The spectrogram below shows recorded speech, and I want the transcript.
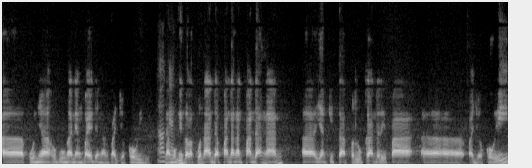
uh, punya hubungan yang baik dengan Pak Jokowi. Okay. Nah mungkin kalaupun ada pandangan-pandangan uh, yang kita perlukan dari Pak uh, Pak Jokowi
